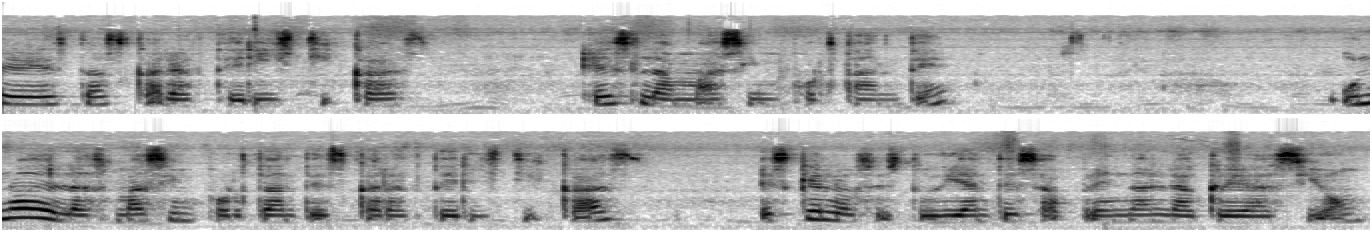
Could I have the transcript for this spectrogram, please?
de estas características es la más importante? Una de las más importantes características es que los estudiantes aprendan la creación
